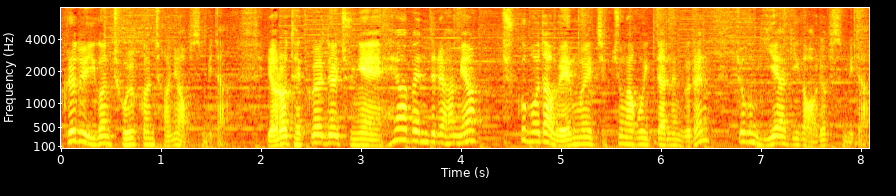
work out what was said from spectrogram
그래도 이건 좋을 건 전혀 없습니다. 여러 댓글들 중에 헤어밴드를 하며 축구보다 외모에 집중하고 있다는 글은 조금 이해하기가 어렵습니다.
